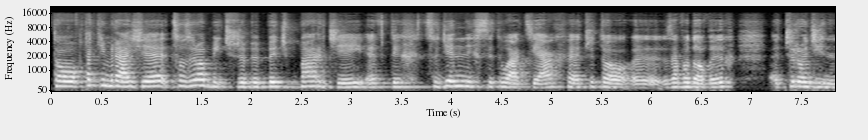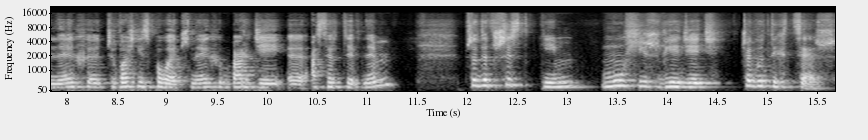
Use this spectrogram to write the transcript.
to w takim razie co zrobić, żeby być bardziej e, w tych codziennych sytuacjach, e, czy to e, zawodowych, czy rodzinnych, czy właśnie społecznych, bardziej asertywnym? Przede wszystkim musisz wiedzieć, czego ty chcesz,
